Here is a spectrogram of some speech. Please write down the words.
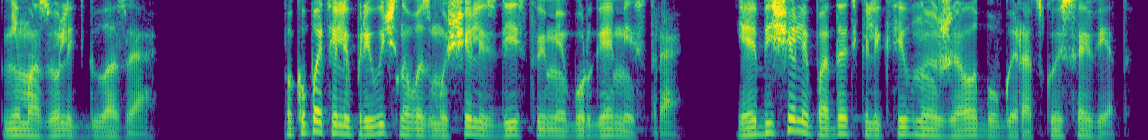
не мозолить глаза. Покупатели привычно возмущались действиями бургомистра и обещали подать коллективную жалобу в городской совет,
